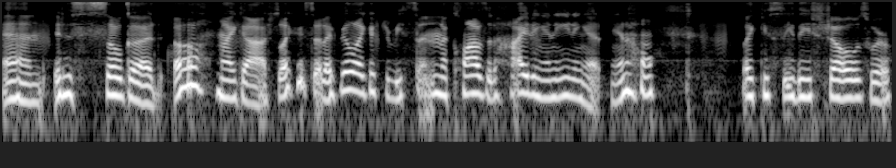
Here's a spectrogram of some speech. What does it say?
and it is so good. Oh my gosh. Like I said, I feel like it should be sitting in a closet hiding and eating it, you know? like you see these shows where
